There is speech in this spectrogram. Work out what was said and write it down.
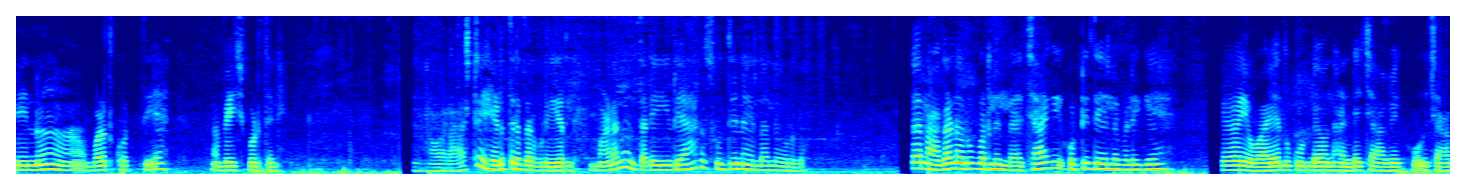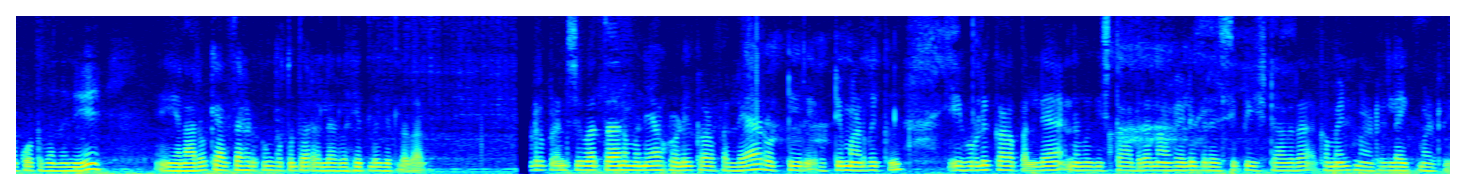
ನೀನು ಬಳ್ದು ಕೊಡ್ತೀಯ ಬೇಯಿಸ್ಬಿಡ್ತೀನಿ. ಅವ್ರು ಅಷ್ಟೇ ಹೇಳ್ತಿರ್ತಾರೆ ಬಿಡಿ, ಇರಲಿ. ಮಾಡೋಣ ಅಂತಾರೆ ಇವ್ರು ಯಾರು ಸುದ್ದಿನೇ ಇಲ್ಲಲ್ಲ ಇವ್ರದ್ದು ನಾಗಣ್ಣರು ಬರಲಿಲ್ಲ, ಚಾಗಿ ಕೊಟ್ಟಿದ್ದೆ ಇಲ್ಲ ಬೆಳಿಗ್ಗೆ. ವಯದ ಕೂಡಲೇ ಒಂದು ಹಂಡೆ ಚಾ ಬೇಕು, ಚಾ ಕೊಟ್ಟು ಬಂದೀನಿ. ಏನಾರು ಕೆಲಸ ಹಿಡ್ಕೊಂಡು ಕೂತಿದ್ದಾರಲ್ಲ ಹಿತ್ಲು ಹಿತ್ಲದಾಗ. ನೋಡ್ರಿ ಫ್ರೆಂಡ್ಸ್ ಇವತ್ತು ನಮ್ಮ ಮನ್ಯಾಗ ಹುರುಳಿಕಾಳು ಪಲ್ಯ ರೊಟ್ಟಿ ರೀ. ರೊಟ್ಟಿ ಮಾಡಬೇಕು. ಈ ಹುರುಳಿಕಾಳು ಪಲ್ಯ ನಮಗೆ ಇಷ್ಟ ಆದ್ರೆ ನಾವು ಹೇಳಿದ ರೆಸಿಪಿ ಇಷ್ಟ ಆದ್ರೆ ಕಮೆಂಟ್ ಮಾಡಿರಿ ಲೈಕ್ ಮಾಡಿರಿ.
